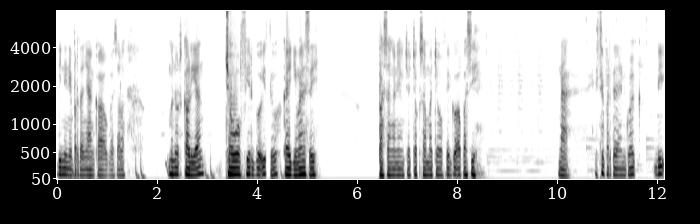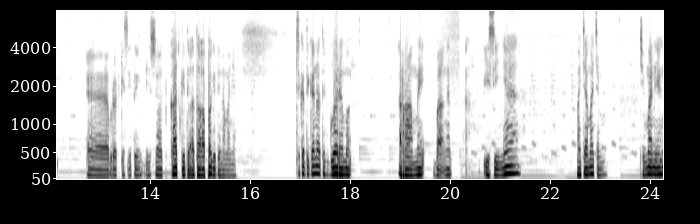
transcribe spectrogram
Gini nih pertanyaan kalau nggak salah. Menurut kalian cowok Virgo itu kayak gimana sih? Pasangan yang cocok sama cowok Virgo apa sih? Nah itu pertanyaan gue di uh, broadcast itu di shortcut gitu atau apa gitu namanya seketika notif gue rame rame banget. Isinya macam-macam. Cuman yang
